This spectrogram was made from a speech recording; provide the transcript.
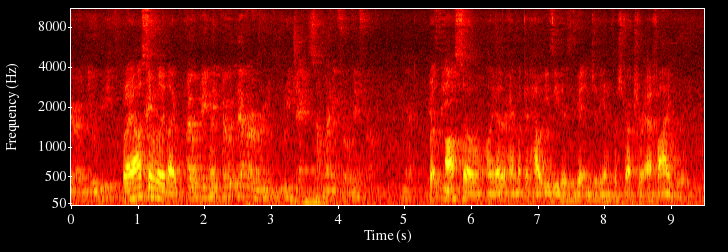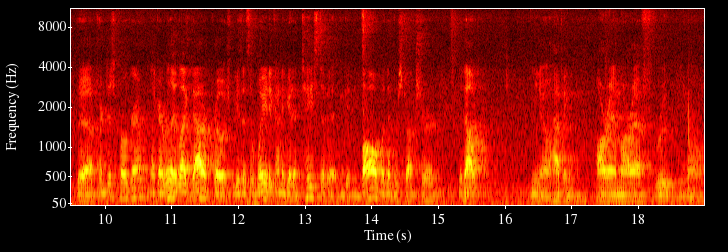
you're a newbie. But I also really like. I would, I would never re- reject somebody from Infra. Yeah. But the- also, on the other hand, look at how easy it is to get into the infrastructure FI group, the apprentice program. Like, I really like that approach because it's a way to kind of get a taste of it and get involved with infrastructure without, you know, having RM, RF root, you know.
